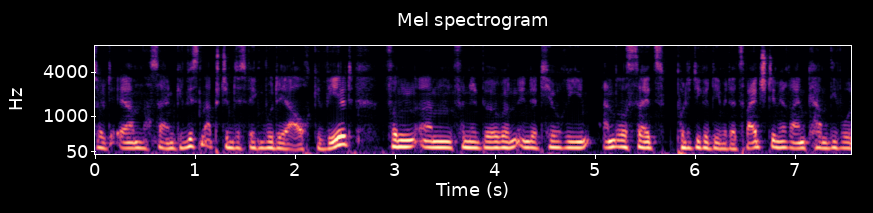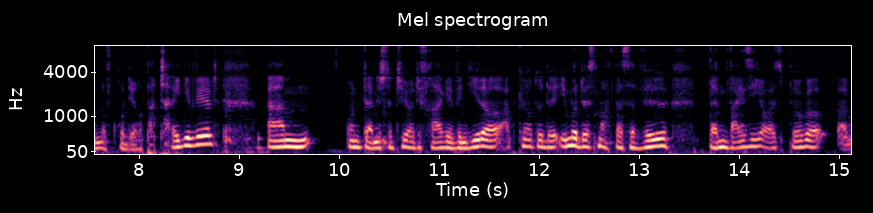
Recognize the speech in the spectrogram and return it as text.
sollte er nach seinem Gewissen abstimmen. Deswegen wurde er auch gewählt von, ähm, von den Bürgern in der Theorie. Andererseits Politiker, die mit der Zweitstimme reinkamen, die wurden aufgrund ihrer Partei gewählt. Ähm, und dann ist natürlich auch die Frage, wenn jeder Abgeordnete immer das macht, was er will, dann weiß ich auch als Bürger äh,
